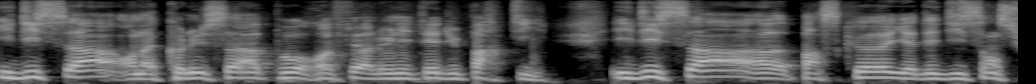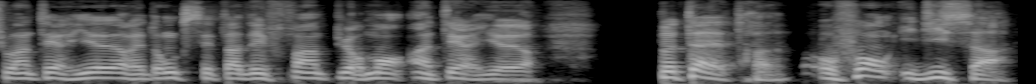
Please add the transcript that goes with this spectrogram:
Il dit ça, on a connu ça pour refaire l'unité du parti. Il dit ça euh, parce qu'il y a des dissensions intérieures et donc c'est à des fins purement intérieures. Peut-être. Au fond, il dit ça.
